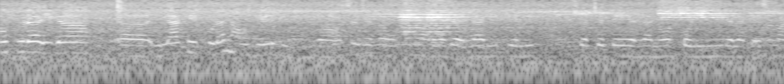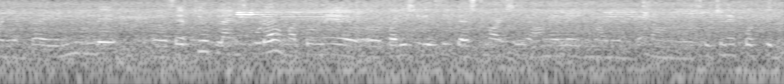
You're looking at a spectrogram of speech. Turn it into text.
ನಾವು ಕೂಡ ಈಗ ಇಲಾಖೆ ಕೂಡ ನಾವು ಹೇಳಿದ್ದೀವಿ. ಈಗ ಹಾಸ್ಟೆಲ್ಸ್ ಎಲ್ಲ ಓಪನ್ ಮಾಡುವಾಗ ಎಲ್ಲ ರೀತಿಯಲ್ಲಿ ಸ್ವಚ್ಛತೆ ಎಲ್ಲ ನೋಡ್ಕೊಳ್ಳಿ, ನೀರೆಲ್ಲ ಟೆಸ್ಟ್ ಮಾಡಿ ಅಂತ. ಇನ್ನು ಮುಂದೆ ಸರ್ಕ್ಯೂಟ್ ಲೈನ್ಸ್ ಕೂಡ ಮತ್ತೊಮ್ಮೆ ಪರಿಶೀಲಿಸಿ ಟೆಸ್ಟ್ ಮಾಡಿಸಿ, ಆಮೇಲೆ ಇದು ಮಾಡಿ ಅಂತ ನಾವು ಸೂಚನೆ ಕೊಡ್ತೀವಿ.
